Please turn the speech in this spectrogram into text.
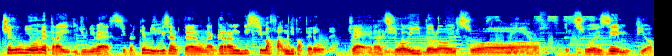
c'è l'unione tra gli universi, perché Millicent era una grandissima fan di Paperone, cioè era il suo idolo, il suo, il suo esempio.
